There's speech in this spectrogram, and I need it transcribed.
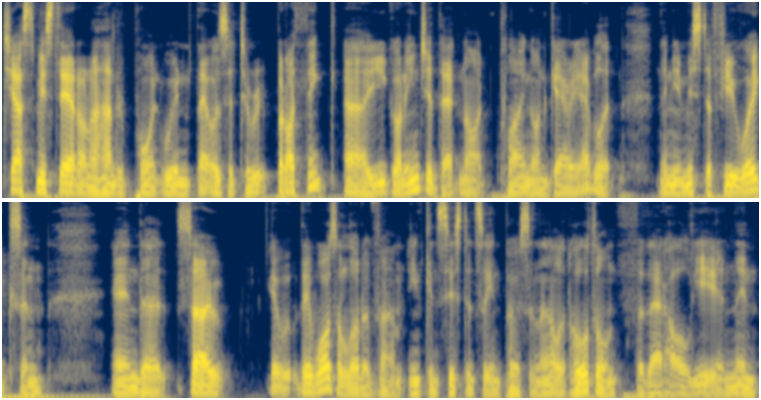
just missed out on a hundred point win. That was a terrific. But I think uh, you got injured that night playing on Gary Ablett. Then you missed a few weeks, and and uh, so it, there was a lot of um, inconsistency in personnel at Hawthorn for that whole year. And then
